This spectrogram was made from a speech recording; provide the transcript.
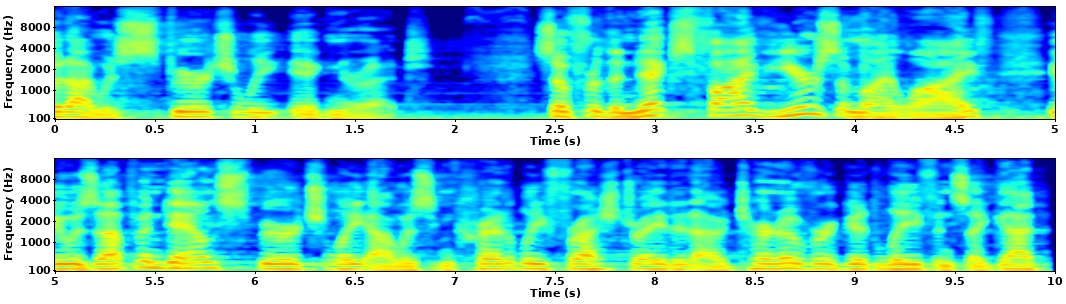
But I was spiritually ignorant. So, for the next five years of my life, it was up and down spiritually. I was incredibly frustrated. I would turn over a good leaf and say, God,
